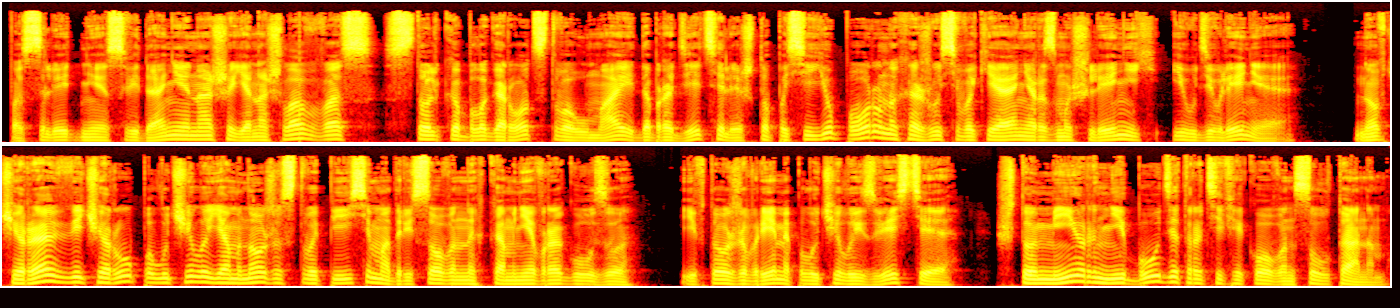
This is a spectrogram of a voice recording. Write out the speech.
«В последнее свидание наше я нашла в вас столько благородства, ума и добродетели, что по сию пору нахожусь в океане размышлений и удивления. Но вчера в вечеру получила я множество писем, адресованных ко мне в Рагузу, и в то же время получила известие, что мир не будет ратификован султаном.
